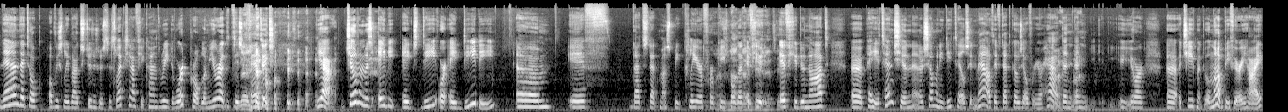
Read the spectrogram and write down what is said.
Then they talk obviously about students with dyslexia. If you can't read the word problem, you're at a disadvantage yeah, children with ADHD or ADD, um, if that's that must be clear for That's people that if you yeah. if you do not uh, pay attention and there's so many details in math, if that goes over your head, Right, then right. then your uh, achievement will not be very high.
